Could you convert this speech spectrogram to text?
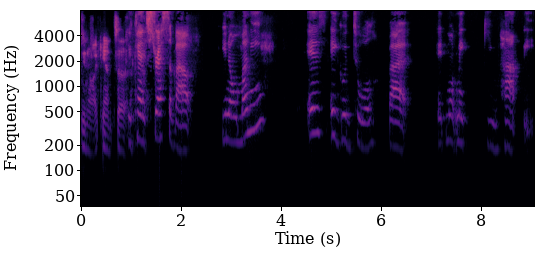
You know, I can't. Uh, you can't stress about you know money is a good tool but it won't make you happy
